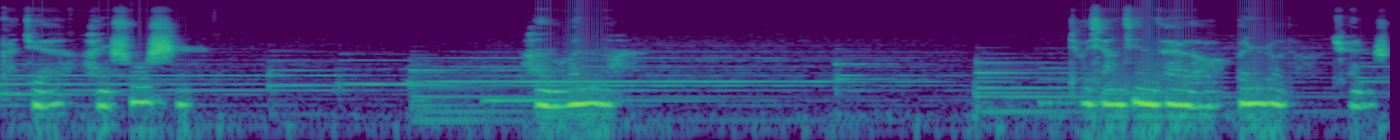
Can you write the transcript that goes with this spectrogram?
感觉很舒适。就像浸在了温热的泉水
